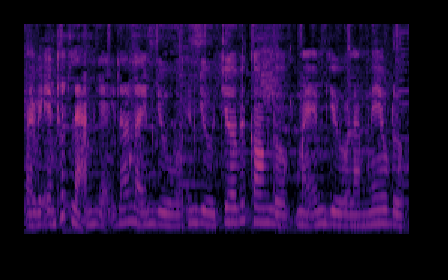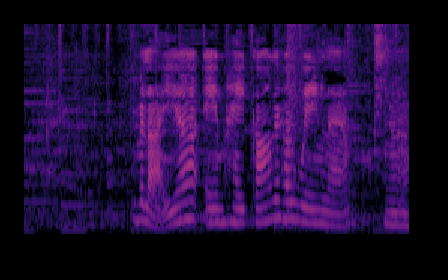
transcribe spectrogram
Tại vì em thích làm vậy đó là em vừa em vừa chơi với con được mà em vừa làm nail được. Với lại á, em hay có cái thói quen là à,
